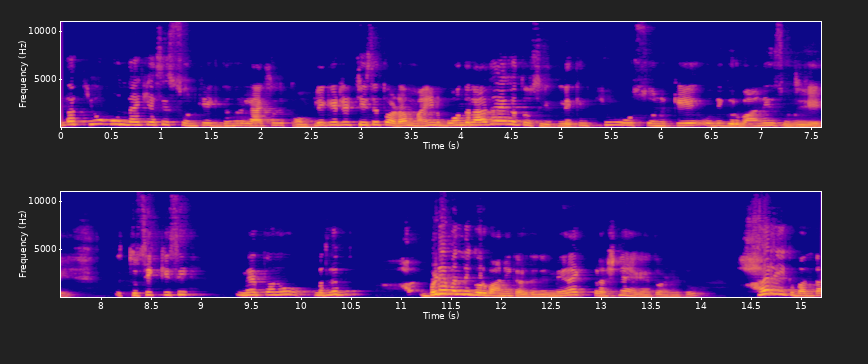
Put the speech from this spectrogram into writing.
ਐਦਾਂ ਕਿਉਂ ਹੁੰਦਾ ਹੈ ਕਿ ਅਸੀਂ ਸੁਣ ਕੇ ਇੱਕਦਮ ਰਿਲੈਕਸ ਹੋ ਕੇ ਕੰਪਲਿਕੇਟਡ ਚੀਜ਼ ਤੇ ਤੁਹਾਡਾ ਮਾਈਂਡ ਬੋਂਦਲਾ ਜਾਏਗਾ ਤੁਸੀਂ ਲੇਕਿਨ ਕਿਉਂ ਉਹ ਸੁਣ ਕੇ ਉਹਦੀ ਗੁਰਬਾਨੀ ਸੁਣ ਜੀ। ਕੇ ਤੁਸੀਂ ਕਿਸੇ ਮੈਂ ਤੁਹਾਨੂੰ ਮਤਲਬ ਹ- ਬੜੇ ਬੰਦੇ ਗੁਰਬਾਨੀ ਕਰਦੇ ਨੇ ਮੇਰਾ ਇੱਕ ਪ੍ਰਸ਼ਨ ਹੈਗਾ ਤੁਹਾਡੇ ਤੋਂ ਹਰ ਇੱਕ ਬੰਦਾ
